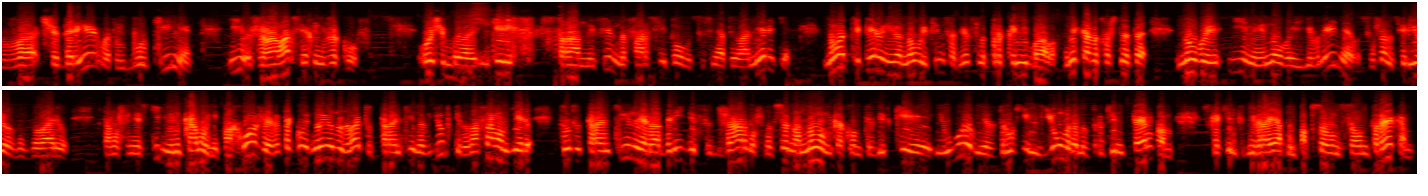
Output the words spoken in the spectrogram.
в чадре, в этом буркине, и жрала всех мужиков. Очень был интересный, странный фильм, на фарси полностью снятый в Америке. Ну вот теперь у нее новый фильм, соответственно, про каннибалов. Мне кажется, что это новое имя и новое явление, совершенно серьезно говорю, потому что у нее стиль ни на кого не похожий. Это такой, ну ее называют тут Тарантино в юбке, но на самом деле тут и Тарантино, и Родригес, и Джармуш, но все на новом каком-то витке и уровне, с другим юмором, с другим темпом, с каким-то невероятным попсовым саундтреком.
